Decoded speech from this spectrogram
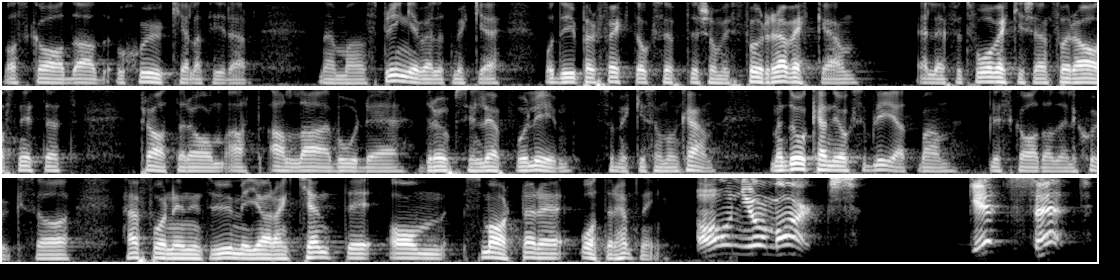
vara skadad och sjuk hela tiden när man springer väldigt mycket? Och det är ju perfekt också eftersom vi förra veckan, eller för två veckor sedan, förra avsnittet, pratade om att alla borde dra upp sin löpvolym så mycket som de kan. Men då kan det också bli att man blir skadad eller sjuk. Så här får ni en intervju med Göran Kente om smartare återhämtning. On your marks. Get set!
